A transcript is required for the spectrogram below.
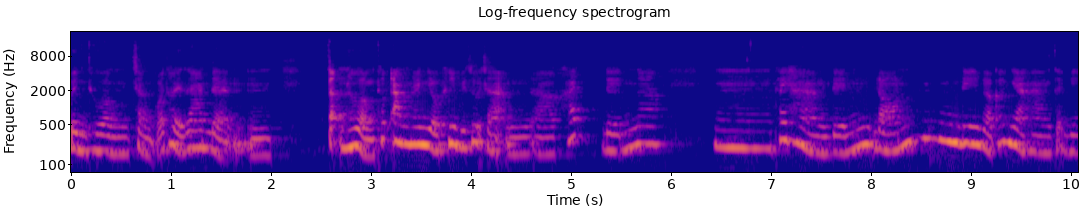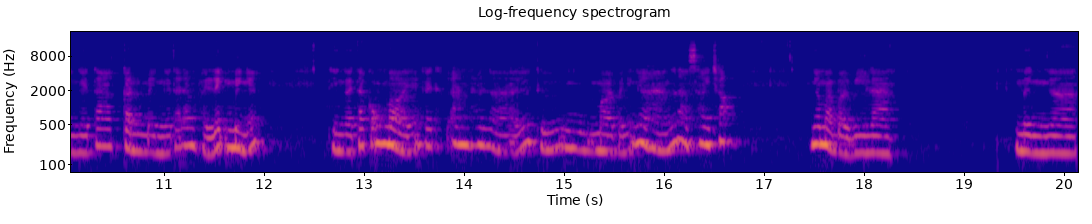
Bình thường chẳng có thời gian để ừ, tận hưởng thức ăn hay nhiều khi ví dụ chẳng hạn à, khách đến à, ừ, khách hàng đến đón đi vào các nhà hàng tại vì người ta cần mình, người ta đang phải lệnh mình ấy, thì người ta cũng mời những cái thức ăn hay là ấy thứ ừ, mời vào những nhà hàng rất là sang trọng. Nhưng mà bởi vì là mình à,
